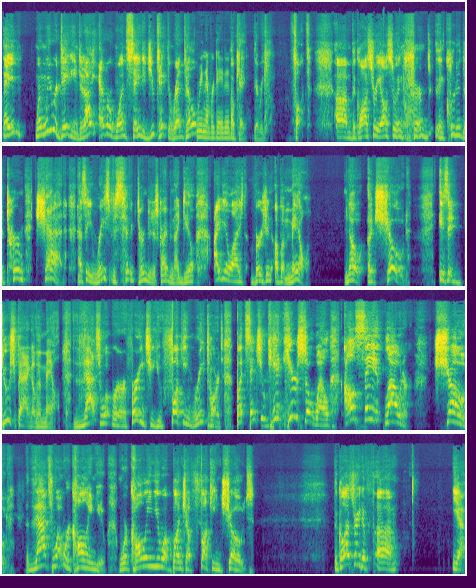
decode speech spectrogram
babe? When we were dating, did I ever once say, "Did you take the red pill"? We never dated. Okay, there we go. Fucked. Um, the glossary also included included the term "Chad" as a race-specific term to describe an ideal, idealized version of a male. No, a chode is a douchebag of a male. That's what we're referring to, you fucking retards. But since you can't hear so well, I'll say it louder. Chode. That's what we're calling you. We're calling you a bunch of fucking chodes. The glossary to, um, yeah,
